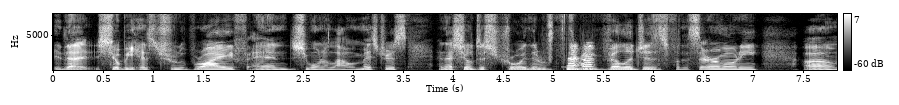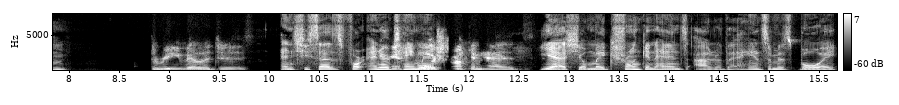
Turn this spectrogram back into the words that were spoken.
that she'll be his true wife and she won't allow a mistress and that she'll destroy the three villages for the ceremony. Um, Three villages and she says for entertainment, shrunken heads. Yeah, she'll make shrunken heads out of the handsomest boy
